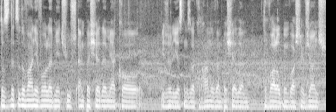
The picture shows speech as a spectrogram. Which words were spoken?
To zdecydowanie wolę mieć już MP7 jako, jeżeli jestem zakochany w MP7, to wolałbym właśnie wziąć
